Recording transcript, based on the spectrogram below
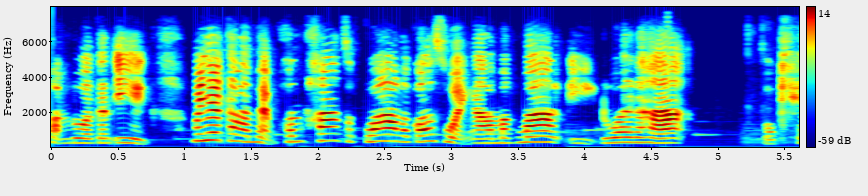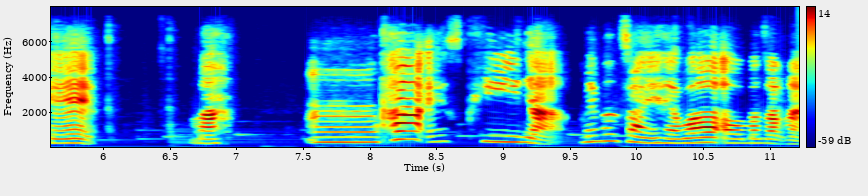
สำรวจกันอีกบรรยากาศแบบค่อนข้างจะกว้างแล้วก็สวยงามมาก ๆ อีกด้วยนะคะโอเค มา อืม ค่า XP เนี่ย ไม่มั่นใจแฮะว่าเอามาจากไหน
